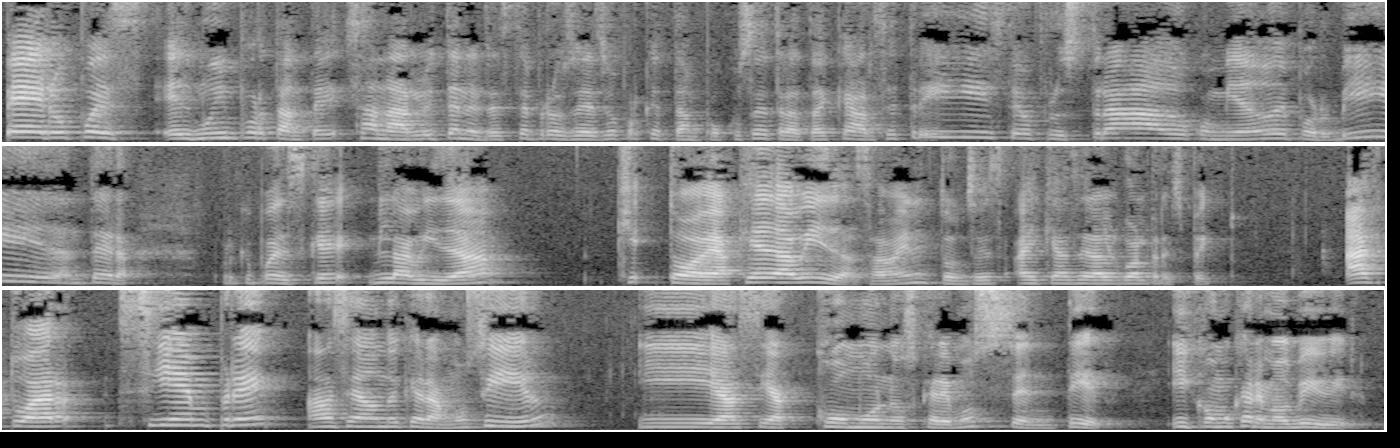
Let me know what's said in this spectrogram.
Pero pues es muy importante sanarlo y tener este proceso porque tampoco se trata de quedarse triste o frustrado, con miedo de por vida entera. Porque pues es que la vida que todavía queda vida, ¿saben? Entonces hay que hacer algo al respecto. Actuar siempre hacia donde queramos ir y hacia cómo nos queremos sentir y cómo queremos vivir.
